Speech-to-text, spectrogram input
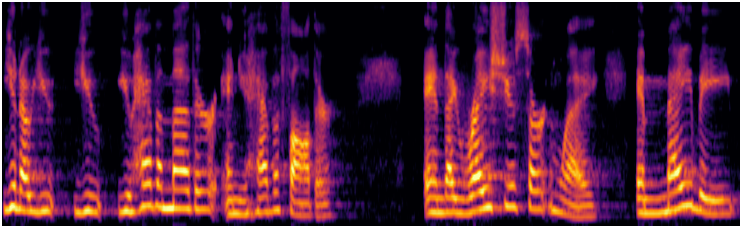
you know, you, you, you have a mother and you have a father, and they raised you a certain way, and maybe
